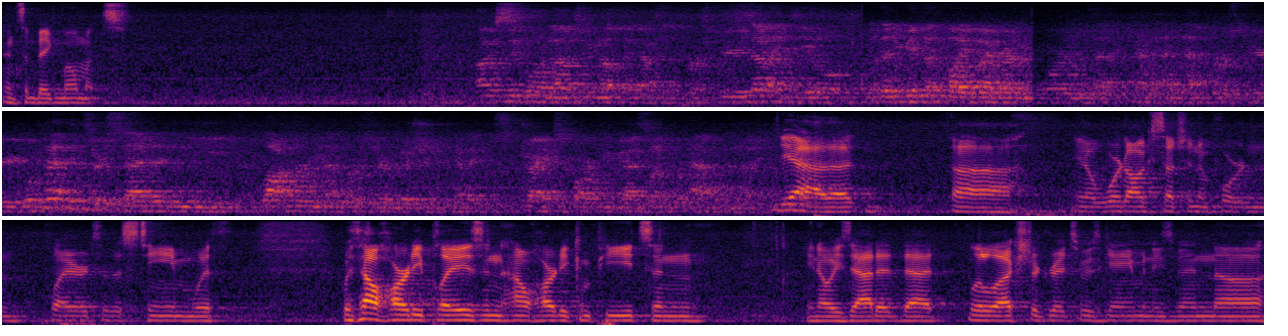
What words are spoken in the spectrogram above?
in some big moments. Obviously going down two nothing after the first period, is not ideal, but then you get that fight by Brendan Warren that kind of end that first period. What kind of things are said in the locker room that first intermission to kind of try and spark you guys like what happened tonight? Yeah, that uh, you know, War Dog's such an important player to this team with with how hard he plays and how hard he competes, and you know he's added that little extra grit to his game, and he's been uh,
